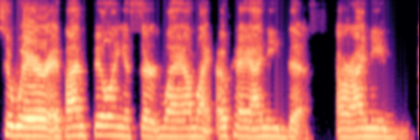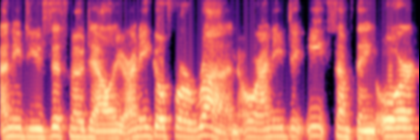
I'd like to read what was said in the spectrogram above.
to where if I'm feeling a certain way, I'm like, okay, I need this or I need I need to use this modality or I need to go for a run or I need to eat something or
